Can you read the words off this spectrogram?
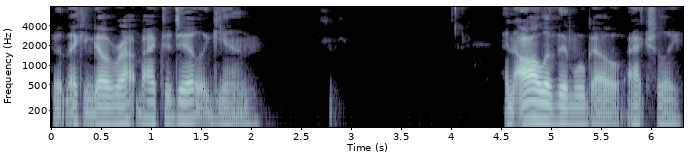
But they can go right back to jail again. And all of them will go, actually.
